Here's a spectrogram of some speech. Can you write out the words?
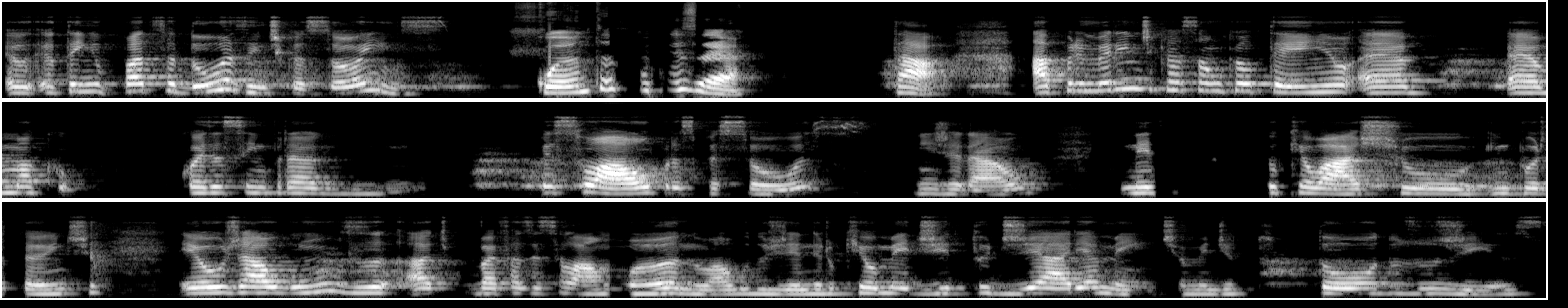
Eu, eu tenho. Pode ser duas indicações? Quantas tu quiser. Tá. A primeira indicação que eu tenho é, é uma coisa assim para pessoal para as pessoas em geral. Nesse que eu acho importante. Eu já alguns, tipo, vai fazer, sei lá, um ano, algo do gênero, que eu medito diariamente. Eu medito todos os dias.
